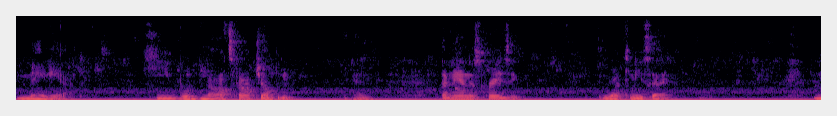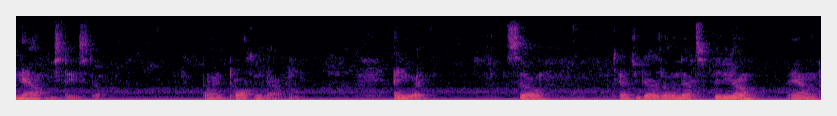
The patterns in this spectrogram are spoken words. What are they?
maniac. He would not stop jumping, and Banana's crazy. What can you say? Now he stays still. I'm talking about him. Anyway, so catch you guys on the next video, and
